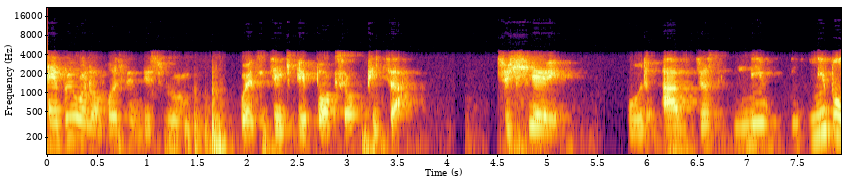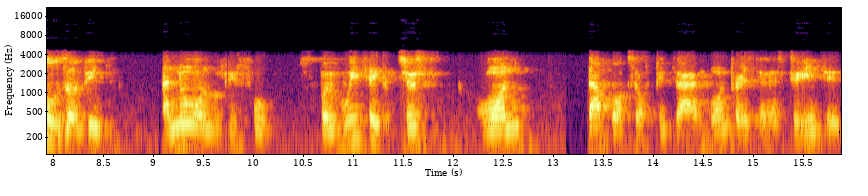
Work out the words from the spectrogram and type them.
every one of us in this room were to take a box of pizza to share it, would have just nibbles of it and no one would be full. But if we take just one, that box of pizza and one person is to eat it,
